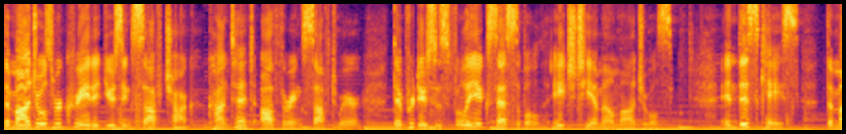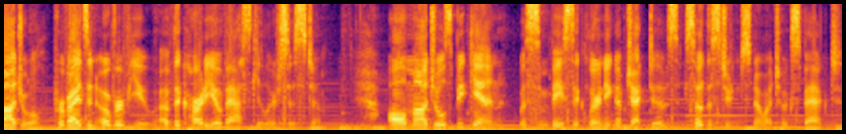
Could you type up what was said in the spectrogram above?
The modules were created using SoftChalk, content authoring software that produces fully accessible HTML modules. In this case, the module provides an overview of the cardiovascular system. All modules begin with some basic learning objectives so the students know what to expect,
